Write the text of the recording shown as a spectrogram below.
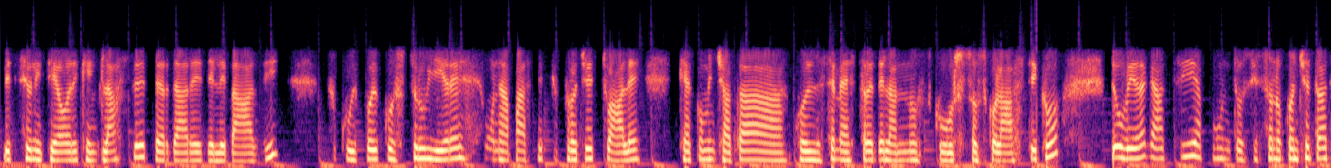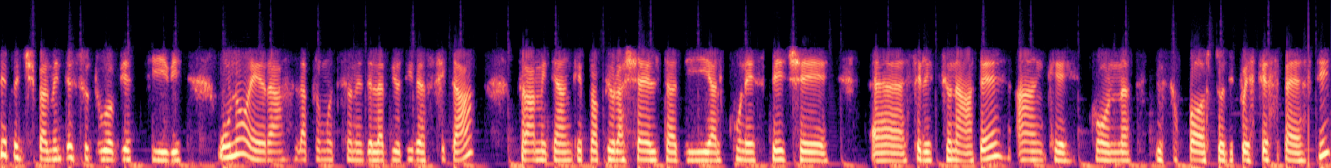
lezioni teoriche in classe per dare delle basi su cui poi costruire una parte più progettuale che è cominciata col semestre dell'anno scorso scolastico, dove i ragazzi appunto si sono concentrati principalmente su due obiettivi. Uno era la promozione della biodiversità tramite anche proprio la scelta di alcune specie eh, selezionate anche con il supporto di questi esperti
